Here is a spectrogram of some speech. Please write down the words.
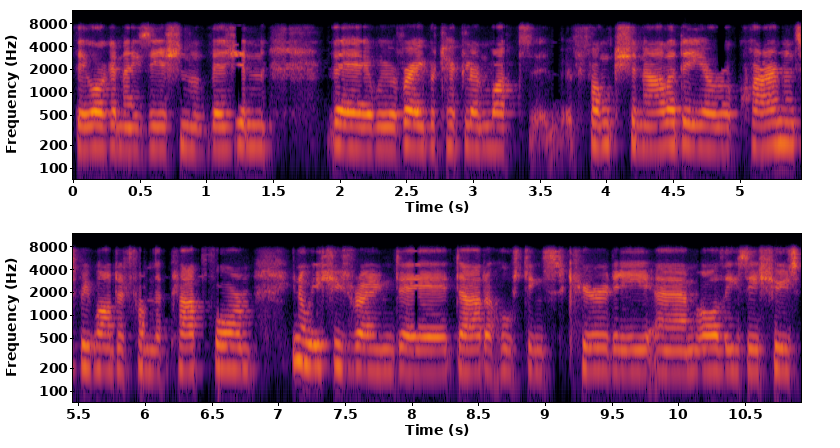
the organisational vision. The, we were very particular in what functionality or requirements we wanted from the platform, you know, issues around uh, data hosting security, um, all these issues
